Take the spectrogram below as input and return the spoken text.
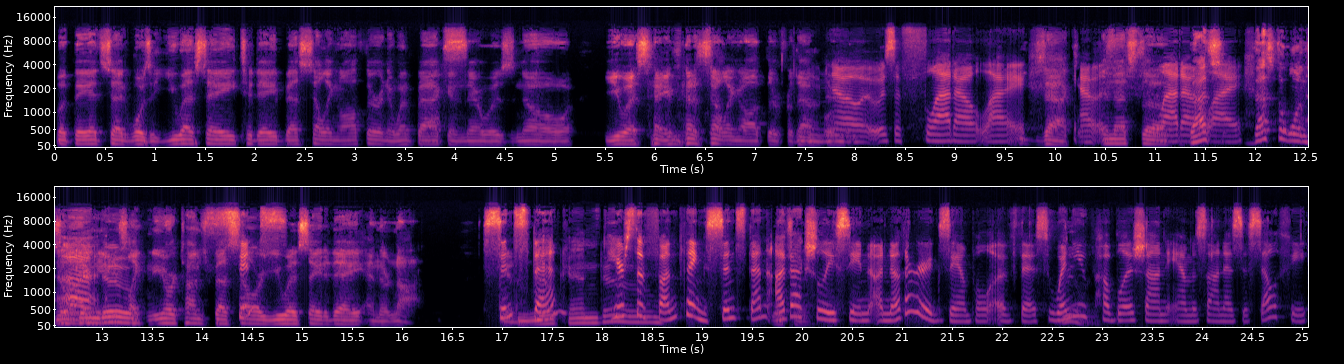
but they had said, "Was it USA Today best-selling author?" And it went back, Yes. and there was no USA best-selling author for that. No, book. no it was a flat out lie Exactly, Yeah, was and that's the flat out that's lie. that's the ones Uh, that I Can hate. It's like New York Times bestseller, Since- USA Today, and they're not. Since then Here's the fun thing. Since then, I've that? actually seen another example of this. When you publish on Amazon as a selfie,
